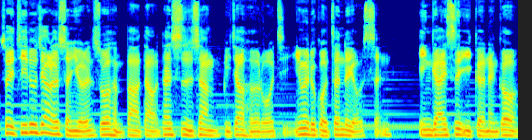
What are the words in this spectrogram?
所以基督教的神有人说很霸道，但事实上比较合逻辑。因为如果真的有神，应该是一个能够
